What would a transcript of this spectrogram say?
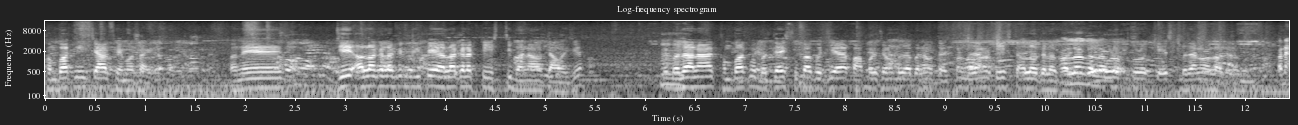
ખંભાતની ચાર ફેમસ આઈટમ અને જે અલગ અલગ રીતે અલગ અલગ ટેસ્ટથી બનાવતા હોય છે. એ બધાના ખંભાતમાં બધા સૂકા ભજીયા પાપડ ચણ બધા બનાવતા હોય પણ બધાનો ટેસ્ટ અલગ અલગ અલગ અલગ. થોડો થોડો ટેસ્ટ બધાનો અલગ અલગ અને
